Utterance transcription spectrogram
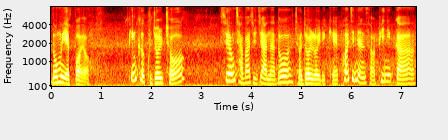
너무 예뻐요. 핑크 구절초. 수영 잡아주지 않아도 저절로 이렇게 퍼지면서 피니까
